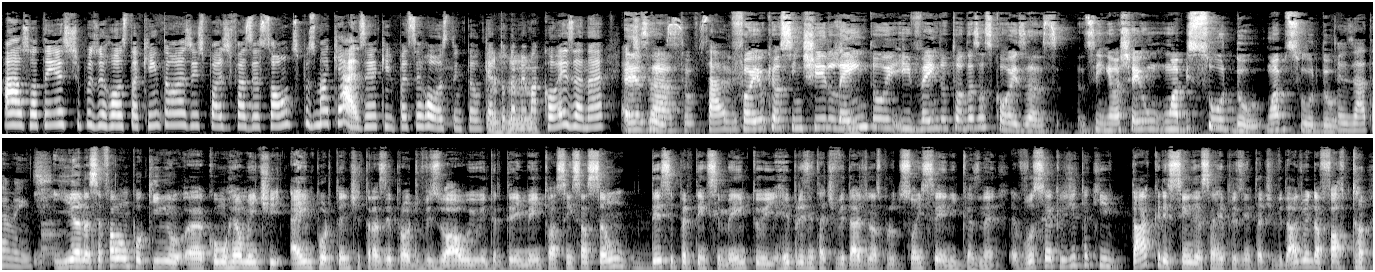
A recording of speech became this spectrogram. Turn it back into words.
Ah, só tem esse tipo de rosto aqui, então a gente pode fazer só um tipo de maquiagem aqui pra esse rosto. Então, que é uhum. tudo a uhum. mesma coisa, né? É Exato. Tipo isso, sabe? Foi o que eu senti lendo Sim. e vendo todas as coisas. Assim, eu achei um, um, absurdo. Um absurdo. Exatamente. E Ana, você falou um pouquinho uh, como realmente é importante trazer para o audiovisual e o entretenimento a sensação desse pertencimento e representatividade nas produções cênicas, né? Você acredita acredita que tá crescendo essa representatividade ou ainda falta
